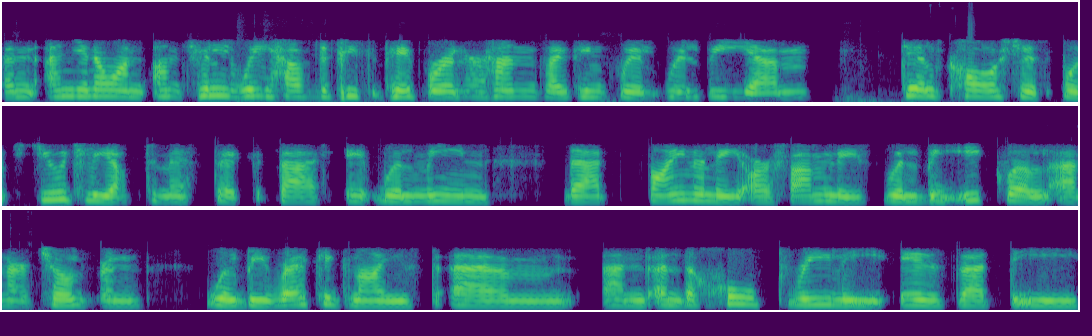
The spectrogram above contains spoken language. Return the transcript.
And, and you know, un, until we have the piece of paper in our hands, I think we'll we'll be um, still cautious, but hugely optimistic that it will mean that finally our families will be equal and our children will be recognised. Um, and and the hope really is that the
